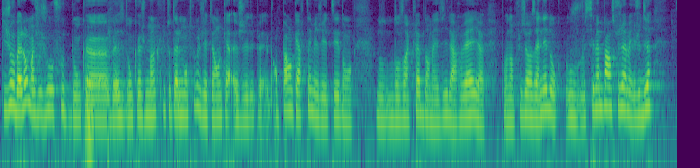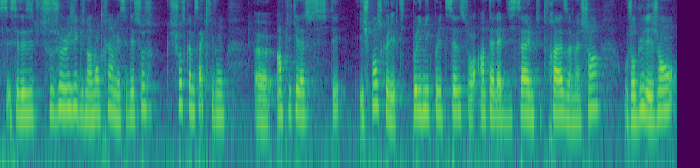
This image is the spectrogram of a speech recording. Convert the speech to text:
Qui jouent au ballon, moi j'ai joué au foot donc, euh, bah, donc je m'inclus totalement le truc. J'étais en, pas encarté, mais j'ai été dans, dans, un club dans ma ville, à Rueil, pendant plusieurs années. Donc, c'est même pas un sujet, mais je veux dire, c'est des études sociologiques, je n'invente rien, mais c'est des choses comme ça qui vont euh, impliquer la société. Et je pense que les petites polémiques politiciennes sur un tel a dit ça, une petite phrase, machin, aujourd'hui, les gens,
